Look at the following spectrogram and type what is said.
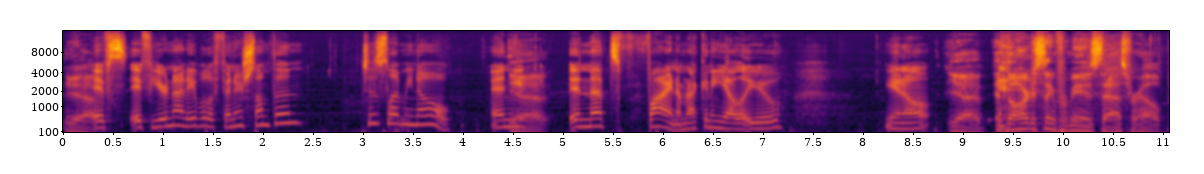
yeah, If if you're not able to finish something, just let me know." And Yeah. you and that's fine. I'm not going to yell at you. You know? yeah. The hardest thing for me is to ask for help,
